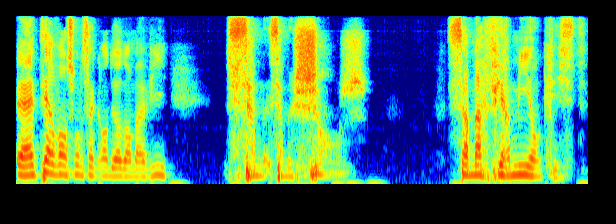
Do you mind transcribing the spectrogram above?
l'intervention de sa grandeur dans ma vie, ça me, ça me change. Ça m'affermit en Christ.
